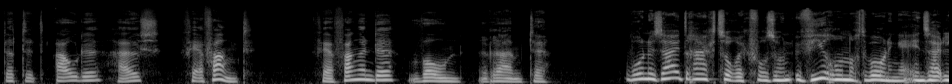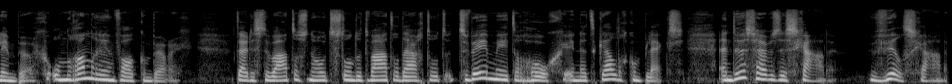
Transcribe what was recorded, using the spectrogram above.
dat het oude huis vervangt. Vervangende woonruimte. Wonen Zuid draagt zorg voor zo'n 400 woningen in Zuid-Limburg, onder andere in Valkenburg. Tijdens de watersnood stond het water daar tot 2 meter hoog in het keldercomplex. En dus hebben ze schade. Veel schade.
